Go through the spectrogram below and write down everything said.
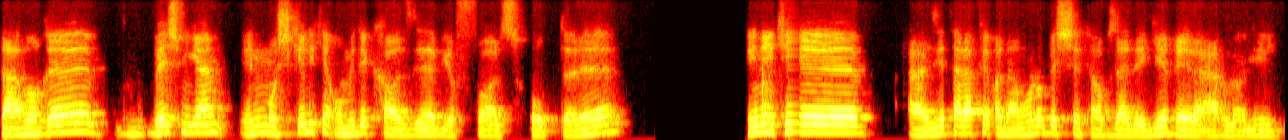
در واقع بهش میگم این مشکلی که امید کاذب یا فالس خوب داره اینه که از یه طرفی آدما رو به شتاب زدگی غیر عقلانی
